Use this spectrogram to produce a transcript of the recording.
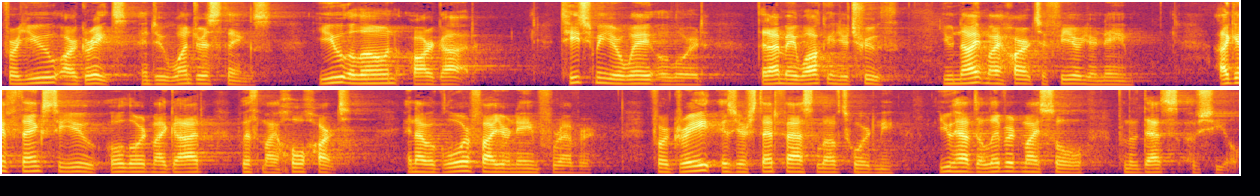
For you are great and do wondrous things. You alone are God. Teach me your way, O Lord, that I may walk in your truth. Unite my heart to fear your name. I give thanks to you, O Lord my God, with my whole heart, and I will glorify your name forever. For great is your steadfast love toward me. You have delivered my soul from the depths of Sheol.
